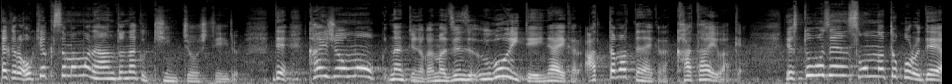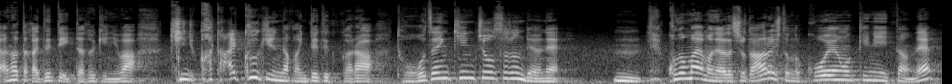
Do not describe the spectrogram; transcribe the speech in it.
だからお客様もなんとなく緊張している。で会場も何ていうのか、まあ、全然動いていないから温まってないから硬いわけ。で当然そんなところであなたが出ていった時には硬い空気の中に出てくから当然緊張するんだよね。うん、この前もね私ちょっとある人の講演を気に入ったのね。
